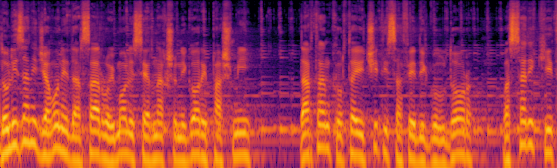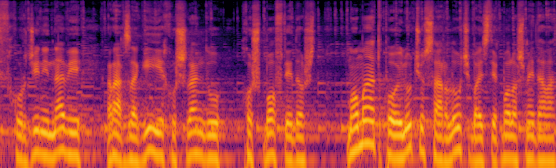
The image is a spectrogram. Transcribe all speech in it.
Лӯлизани ҷавоне дар сар рӯймоли сернақшунигори пашмӣ дар тан куртаи чити сафеди гулдор ва сари китф хурҷини нави рағзагии хушрангу хушбофте дошт. Момад пойлучу сарлуч ба истиқболаш медавад.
